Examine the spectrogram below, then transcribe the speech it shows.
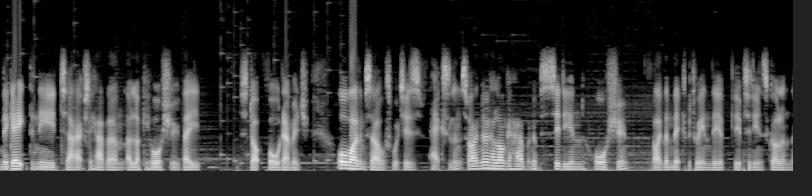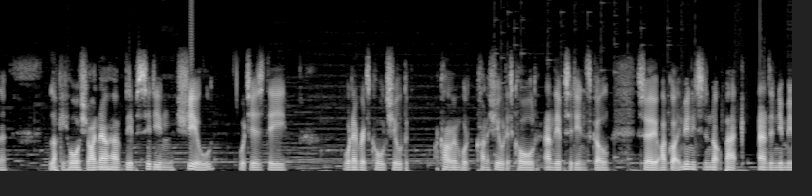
negate the need to actually have um, a Lucky Horseshoe. They stop fall damage all by themselves, which is excellent. So I no longer have an Obsidian Horseshoe, like the mix between the, the Obsidian Skull and the Lucky Horseshoe. I now have the Obsidian Shield, which is the whatever it's called shield. I can't remember what kind of shield it's called, and the obsidian skull. So I've got immunity to knockback and in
